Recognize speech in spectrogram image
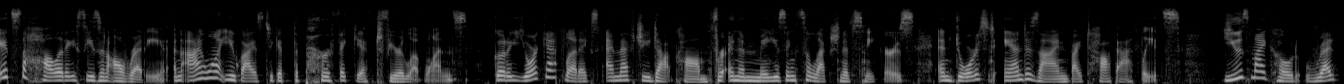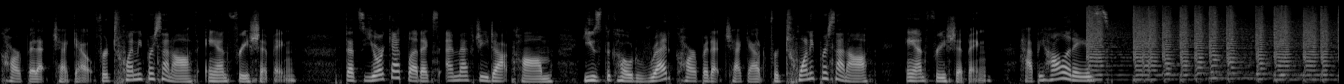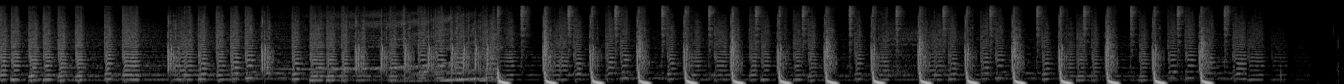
It's the holiday season already, and I want you guys to get the perfect gift for your loved ones. Go to YorkAthleticsMFG.com for an amazing selection of sneakers, endorsed and designed by top athletes. Use my code REDCARPET at checkout for 20% off and free shipping. That's YorkAthleticsMFG.com. Use the code REDCARPET at checkout for 20% off and free shipping. Happy holidays!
